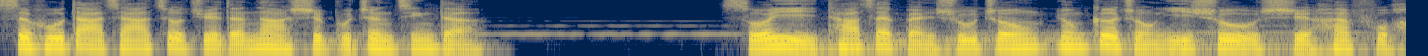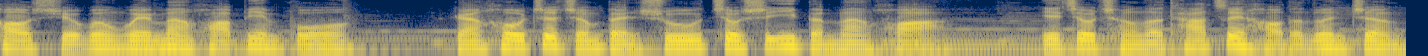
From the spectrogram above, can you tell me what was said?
似乎大家就觉得那是不正经的，所以他在本书中用各种艺术史和符号学问为漫画辩驳，然后这整本书就是一本漫画，也就成了他最好的论证。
